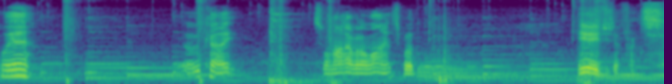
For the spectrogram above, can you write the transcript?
Oh yeah. Okay. So we'll not have an alliance, but the age difference.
